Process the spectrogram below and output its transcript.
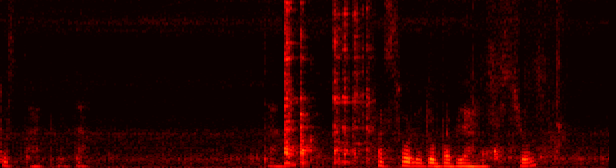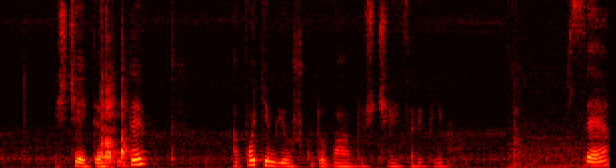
Достатньо, так. Так. Фасолю додаю всю. Ще йде туди, а потім юшку додавлю ще із грибів. Все,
